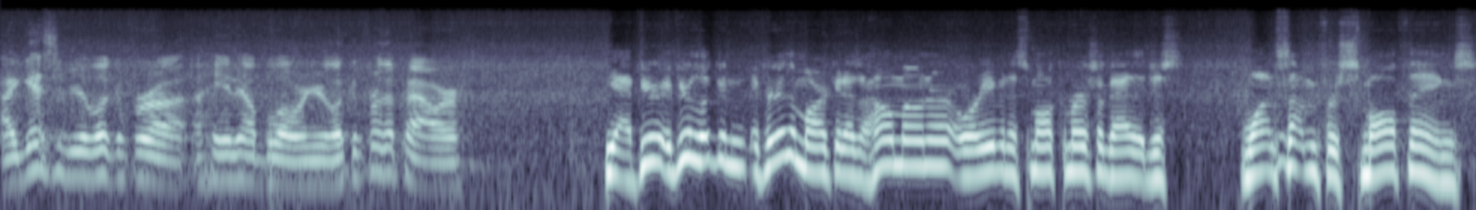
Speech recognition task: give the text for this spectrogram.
I guess if you're looking for a, a handheld blower and you're looking for the power, Yeah, if you're if you're looking if you're in the market as a homeowner or even a small commercial guy that just wants something for small things,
